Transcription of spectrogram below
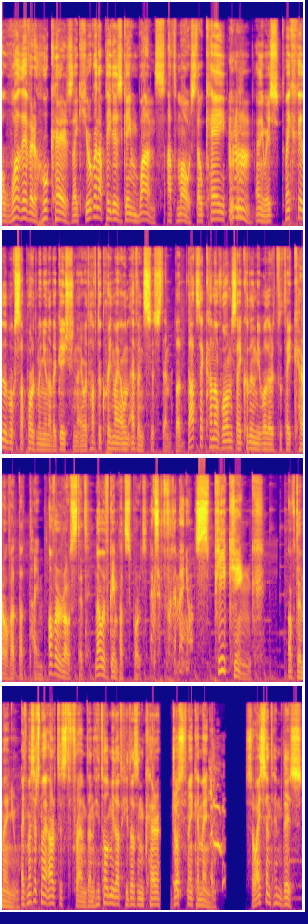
Oh, whatever, who cares? Like, you're gonna play this game once, at most, okay? Anyways, to make Cablebox support menu navigation, I would have to create my own event system, but that's a can of worms I couldn't be bothered to take care of at that time. Overroasted, now with gamepad support, except for the menu. Speaking of the menu, I've messaged my artist friend and he told me that he doesn't care, just make a menu. So I sent him this.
